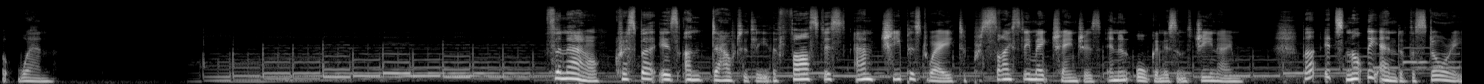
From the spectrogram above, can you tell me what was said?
but when. For now, CRISPR is undoubtedly the fastest and cheapest way to precisely make changes in an organism's genome. But it's not the end of the story.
